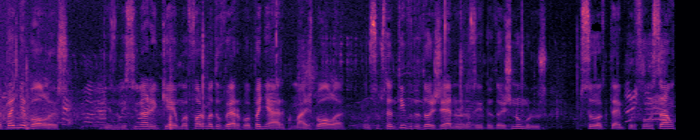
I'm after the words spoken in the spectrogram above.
Apanha bolas. Diz o dicionário que é uma forma do verbo apanhar mais bola, um substantivo de dois géneros e de dois números, pessoa que tem por função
